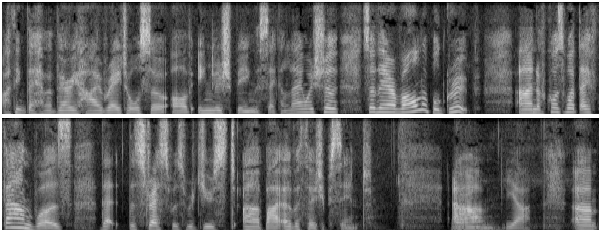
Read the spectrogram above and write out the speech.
I think they have a very high rate also of English being the second language. So, so they're a vulnerable group. And of course, what they found was that the stress was reduced uh, by over 30%. Wow. Um, yeah. Um,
